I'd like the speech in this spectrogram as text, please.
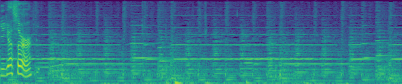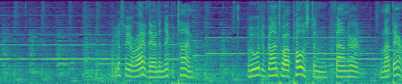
Y yes, sir. I guess we arrived there in the nick of time. We would have gone to our post and found her not there.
